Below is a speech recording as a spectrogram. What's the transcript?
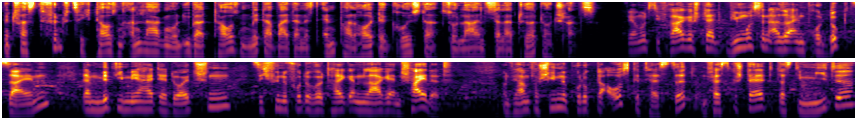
Mit fast 50.000 Anlagen und über 1.000 Mitarbeitern ist Enpal heute größter Solarinstallateur Deutschlands. Wir haben uns die Frage gestellt, wie muss denn also ein Produkt sein, damit die Mehrheit der Deutschen sich für eine Photovoltaikanlage entscheidet. Und wir haben verschiedene Produkte ausgetestet und festgestellt, dass die Miete,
